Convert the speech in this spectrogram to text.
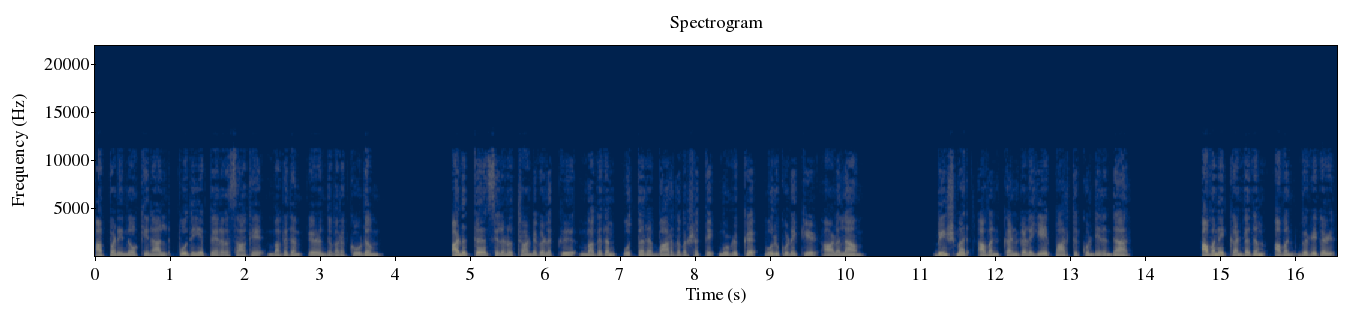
அப்படி நோக்கினால் புதிய பேரரசாக மகதம் எழுந்து வரக்கூடும். அடுத்த சில நூற்றாண்டுகளுக்கு மகதம் உத்தர பாரத வருஷத்தை முழுக்க ஒரு குடை கீழ் ஆளலாம். பீஷ்மர் அவன் கண்களையே பார்த்துக் கொண்டிருந்தார். அவனைக் கண்டதும் அவன் விழிகள்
